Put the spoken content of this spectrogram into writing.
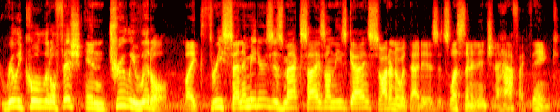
really cool little fish and truly little. Like three centimeters is max size on these guys. So I don't know what that is. It's less than an inch and a half, I think.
